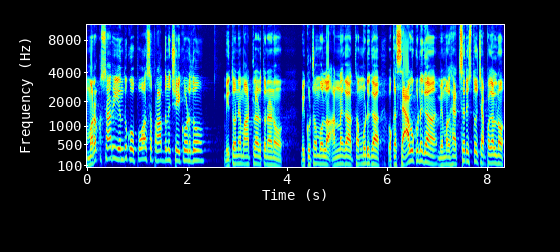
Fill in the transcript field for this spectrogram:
మరొకసారి ఎందుకు ఉపవాస ప్రార్థన చేయకూడదు? మీతోనే మాట్లాడుతున్నాను. మీ కుటుంబంలో అన్నగా తమ్ముడుగా ఒక సేవకునిగా మిమ్మల్ని హెచ్చరిస్తూ చెప్పగలను.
